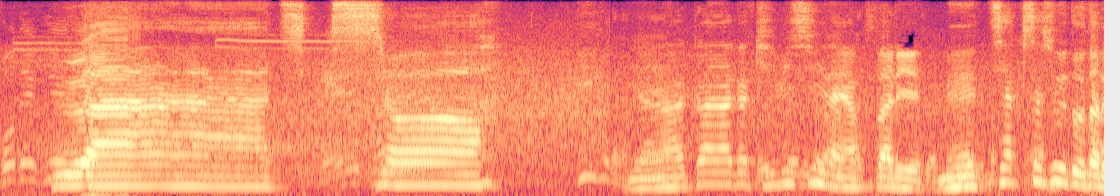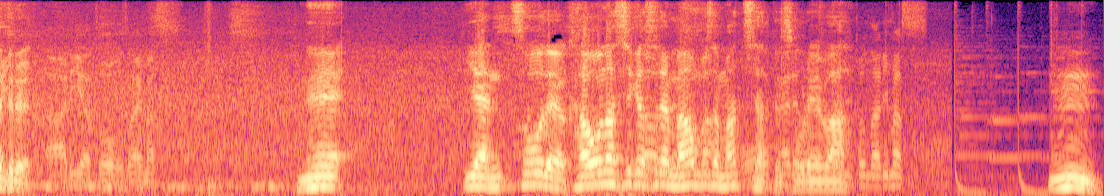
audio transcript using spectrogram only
こでうわーちくしょーいやなかなか厳しいなやっぱり。めちゃくちゃシュート打たれてる。ありがとうございます。ね。いやそうだよ。顔なしがそれはマンボサマッチだってそれは。うん。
